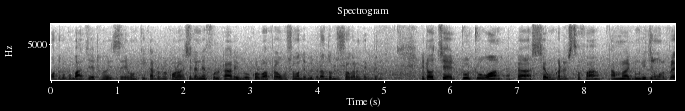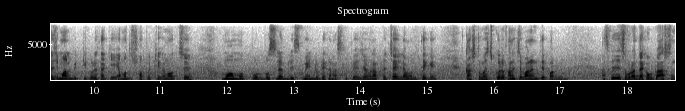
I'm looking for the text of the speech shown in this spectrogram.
কতটুকু বাজেট হয়েছে এবং কী কাঠের করা হয়েছে, এটা নিয়ে ফুলটা রিভিউ করব। আপনারা অবশ্যই আমাদের ভিডিওটা ধৈর্য সহকারে দেখবেন। এটা হচ্ছে টু টু ওয়ান একটা সেগুন কাঠের সোফা আমরা একদম রিজনেবল প্রাইসে মাল বিক্রি করে থাকি। আমাদের শপের ঠিকানা হচ্ছে Mohammadpur Basila bridge main road এখানে আসলে পেয়ে যাবেন। আপনি চাইলে আমাদের থেকে কাস্টমাইজ করে ফার্নিচার বানিয়ে নিতে পারবেন। আজকে যে সোফাটা দেখাবো আসেন,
